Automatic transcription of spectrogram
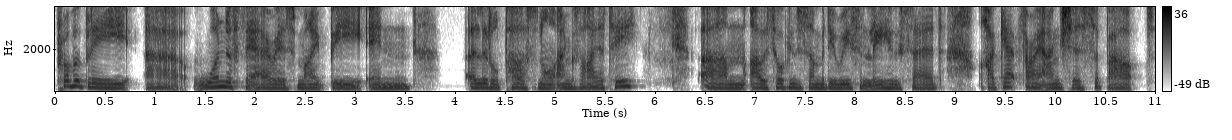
probably uh, one of the areas might be in a little personal anxiety. Um, I was talking to somebody recently who said, I get very anxious about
